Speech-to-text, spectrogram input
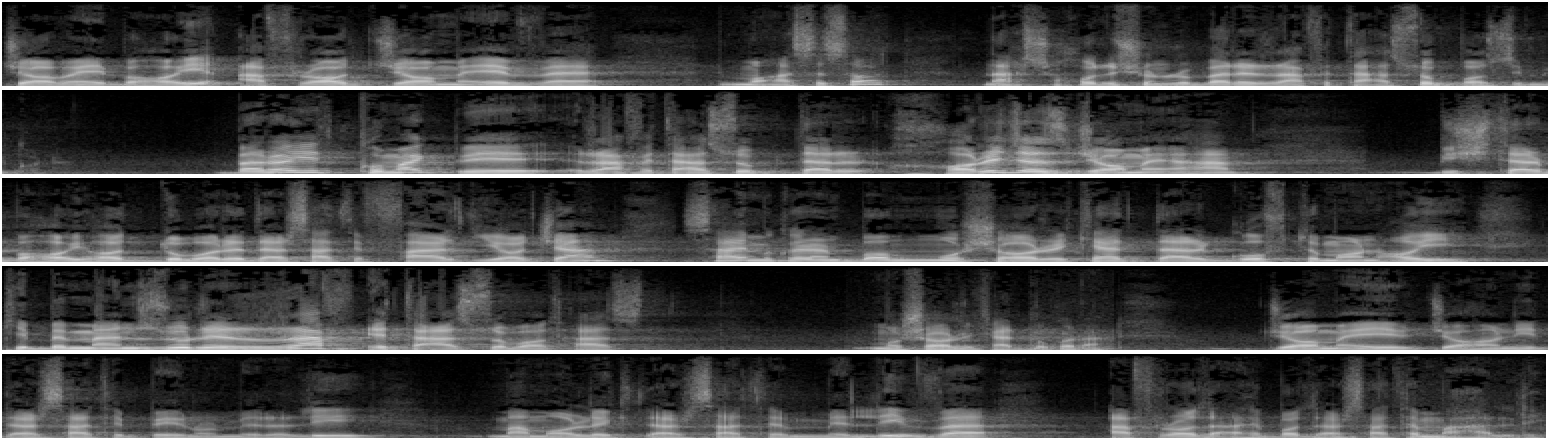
جامعه بهایی افراد جامعه و مؤسسات نقش خودشون رو برای رفع تعصب بازی می‌کنن. برای کمک به رفع تعصب در خارج از جامعه هم بیشتر بهایی ها دوباره در سطح فرد یا جمع سعی می‌کنن با مشارکت در گفتمان هایی که به منظور رفع تعصبات هست مشارکت بکنن. جامعه جهانی در سطح بین المللی ممالک در سطح ملی و افراد احبا در سطح محلی.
